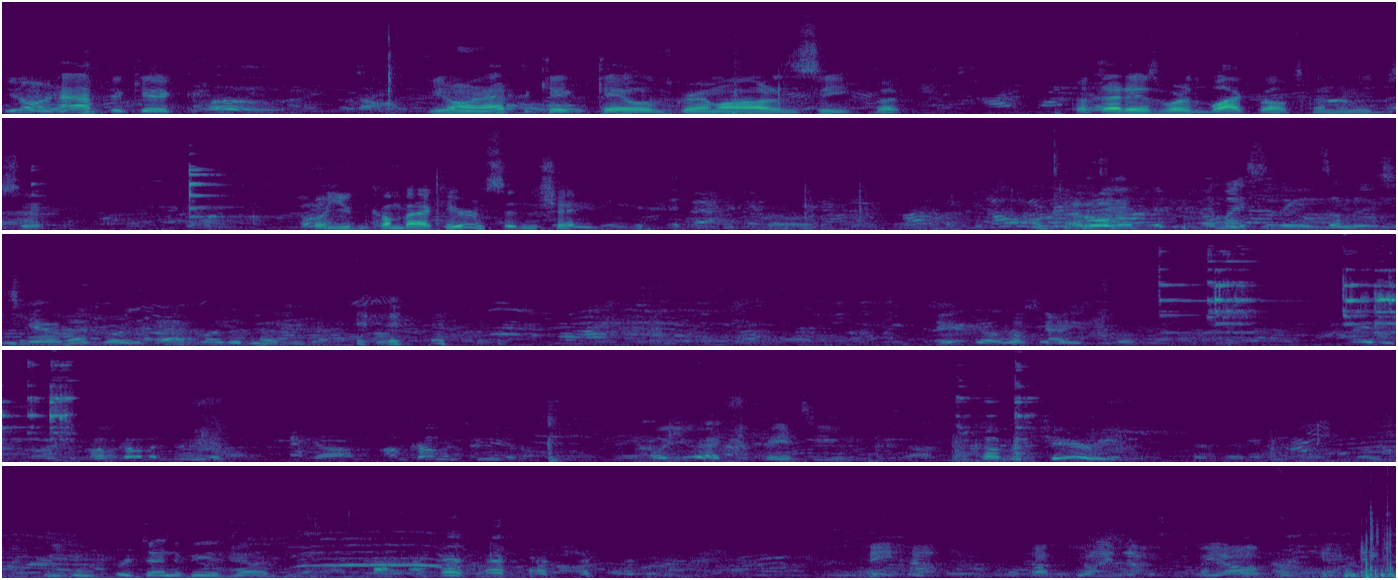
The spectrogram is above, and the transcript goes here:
You don't have to kick. You don't have to kick Caleb's grandma out of the seat, but but that is where the black belt's going to need to sit. But you can come back here and sit in the shade. Am I sitting in somebody's chair? That's where, that's where the judges have to sit. Here you go. This will be. Baby, I'm, I'm coming to you. I'm coming to you. Oh, you had your fancy covered cherry. Pretend to be a judge. Hey, come join us. We all pretend.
